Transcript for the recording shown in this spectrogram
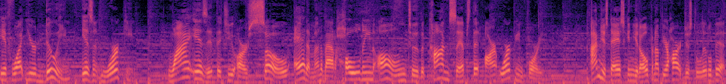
If what you're doing isn't working, why is it that you are so adamant about holding on to the concepts that aren't working for you? I'm just asking you to open up your heart just a little bit,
